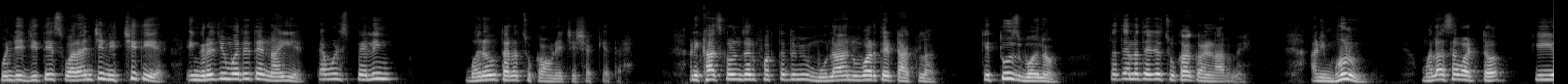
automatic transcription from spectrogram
म्हणजे जिथे स्वरांची निश्चिती आहे इंग्रजीमध्ये ते नाही आहे त्यामुळे स्पेलिंग बनवताना चुका होण्याची शक्यता आहे. आणि खास करून जर फक्त तुम्ही मुलांवर ते टाकलं की तूच बनव तर त्याला त्याच्या चुका कळणार नाही. आणि म्हणून मला असं वाटतं की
